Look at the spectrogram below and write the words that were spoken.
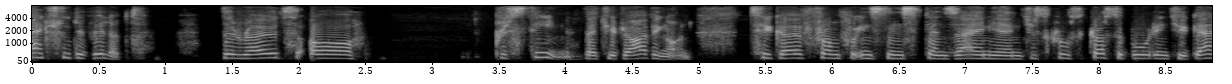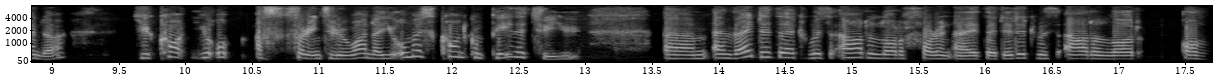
actually developed. The roads are pristine that you're driving on. To go from, for instance, Tanzania and just cross, cross the border into Uganda, you can't, you, uh, sorry, into Rwanda, you almost can't compare the two. You, um, and they did that without a lot of foreign aid. They did it without a lot of,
